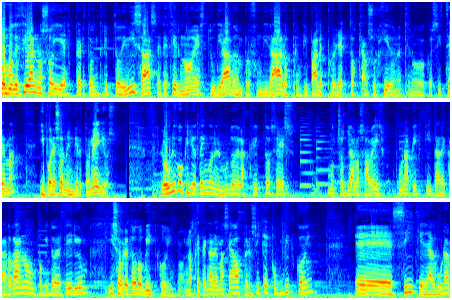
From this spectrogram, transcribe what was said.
como decía, no soy experto en criptodivisas, es decir, no he estudiado en profundidad los principales proyectos que han surgido en este nuevo ecosistema y por eso no invierto en ellos. Lo único que yo tengo en el mundo de las criptos es, muchos ya lo sabéis, una pizquita de Cardano, un poquito de Ethereum y sobre todo Bitcoin. No, es que tenga demasiados, pero sí que con Bitcoin eh, sí que de alguna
